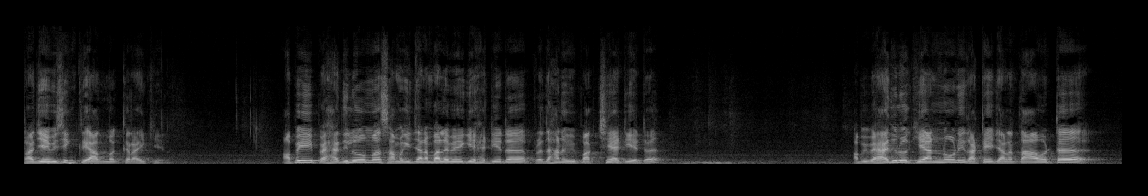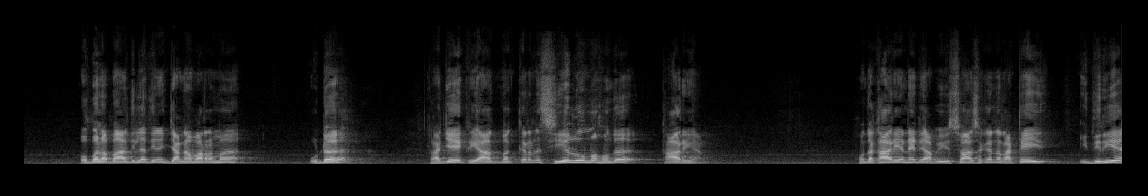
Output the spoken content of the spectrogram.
රජය විසින් ක්‍රියාත්මක කරයි කියලා. අපි පැහැදිලිවම සමගි ජන බලවේගයේ හැටියට ප්‍රධාන විපක්ෂය හැටියට අපි පැහැදිලිව කියන්න ඕනි රටේ ජනතාවට ඔබ ලබා දීලා තියෙන ජනවරම උඩ රජයේ ක්‍රියාත්මක කරන සියලුම හොඳ කාර්යයන් හොඳ කාර්යයන් හැටියට අපි විශ්වාස කරන රටේ ඉදිරිය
